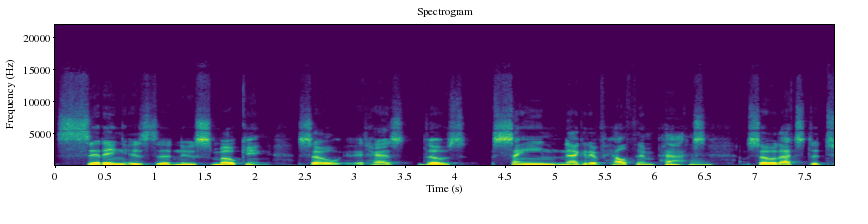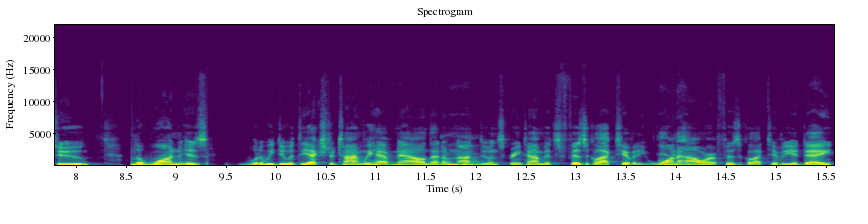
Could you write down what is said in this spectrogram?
sitting is the new smoking. So it has those same negative health impacts. Mm-hmm. So that's the two. The one is what do we do with the extra time we have now that I'm mm-hmm. not doing screen time? It's physical activity. One hour of physical activity a day.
